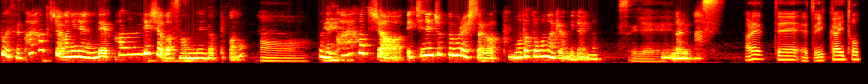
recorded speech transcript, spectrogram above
そうですね、開発者が2年で、管理者が3年だったかな？ああ、なんで、え開発者1年ちょっとぐらいしたら、また飛ばなきゃみたいな、すげえ。なります。あれって、えっと、一回取っ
